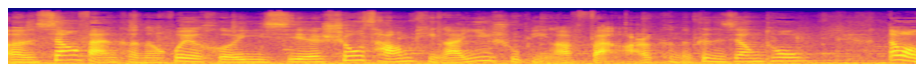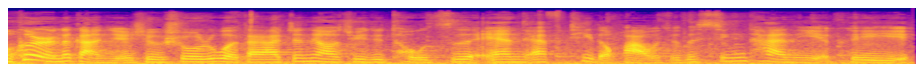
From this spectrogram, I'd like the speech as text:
嗯，相反可能会和一些收藏品啊、艺术品啊，反而可能更相通。但我个人的感觉就是说，如果大家真的要去去投资 NFT 的话，我觉得心态呢也可以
